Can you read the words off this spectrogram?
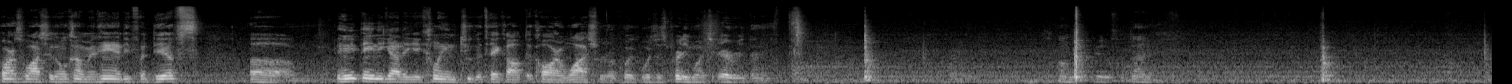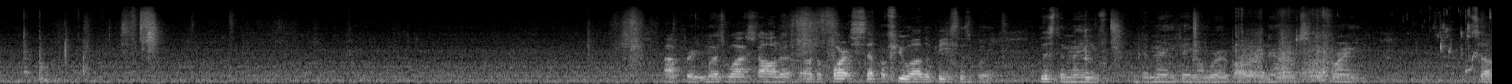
parts washer gonna come in handy for diffs um, anything you got to get cleaned, you could take off the car and wash real quick, which is pretty much everything. It's going to be a beautiful thing. I pretty much washed all the other parts except a few other pieces, but this is the main the main thing I'm worried about right now, which is the frame. So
